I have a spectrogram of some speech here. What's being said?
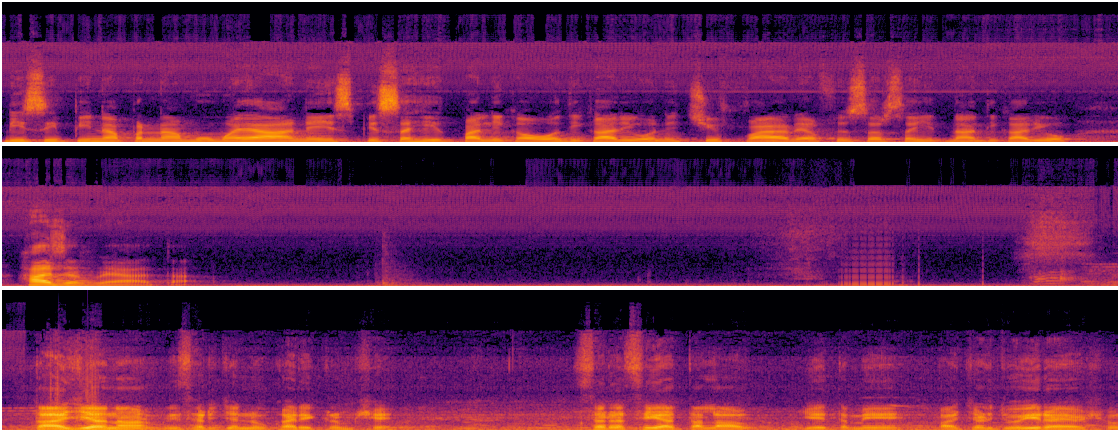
ડીસીપીના પન્ના મોમાયા અને એસપી સહિત પાલિકાઓ અધિકારીઓ અને ચીફ ફાયર ઓફિસર સહિતના અધિકારીઓ હાજર રહ્યા હતા. તાજિયાના વિસર્જનનો કાર્યક્રમ છે. સરસિયા તલાવ જે તમે પાછળ જોઈ રહ્યા છો,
